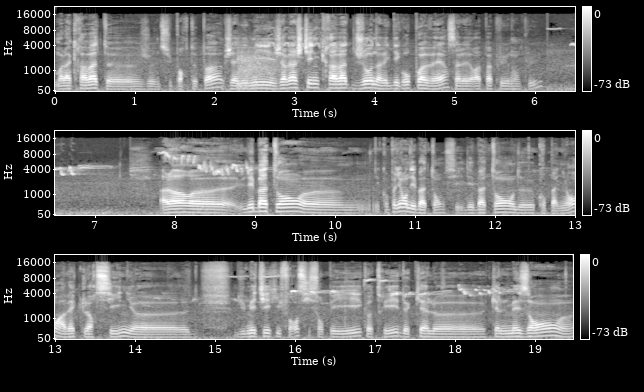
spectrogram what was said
Moi, la cravate, euh, je ne supporte pas. J'avais mis, j'avais acheté une cravate jaune avec des gros pois verts, ça ne leur a pas plu non plus. Alors, euh, les bâtons, les compagnons ont des bâtons aussi, des bâtons de compagnons avec leurs signes du métier qu'ils font, s'ils sont pays, coterie, de quelle, quelle maison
